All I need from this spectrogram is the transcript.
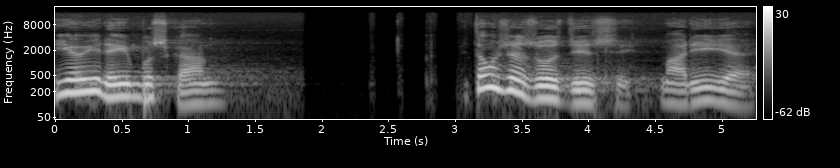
e eu irei buscá-lo. Então Jesus disse: Maria.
